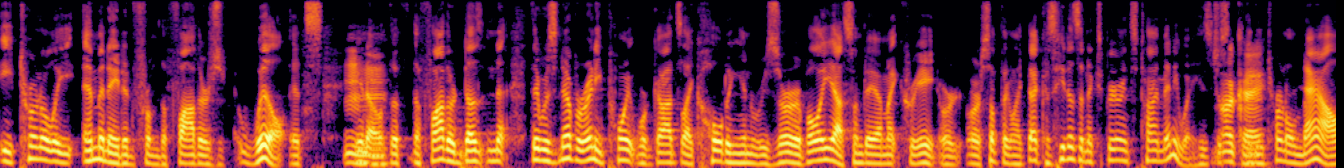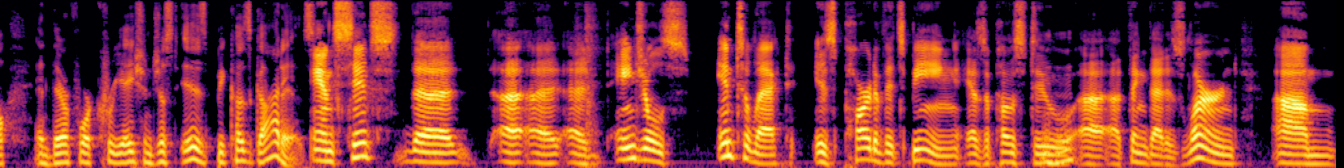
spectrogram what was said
eternally emanated from the Father's will. It's you know the the Father doesn't. There was never any point where God's like holding in reserve. Oh yeah, someday I might create or or something like that because He doesn't experience time anyway. He's just Okay. an eternal now, and therefore creation just is because God is. And since the uh, uh, uh, angel's intellect is part of its being, as opposed to uh, a thing that is learned, um,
